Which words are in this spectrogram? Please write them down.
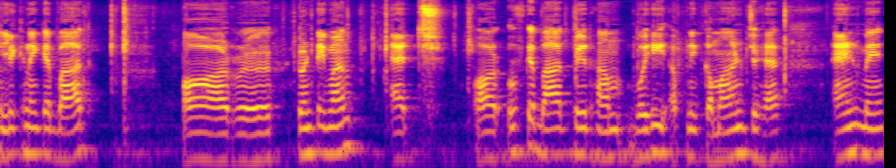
लिखने के बाद और 21 एच और उसके बाद फिर हम वही अपनी कमांड जो है एंड में,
